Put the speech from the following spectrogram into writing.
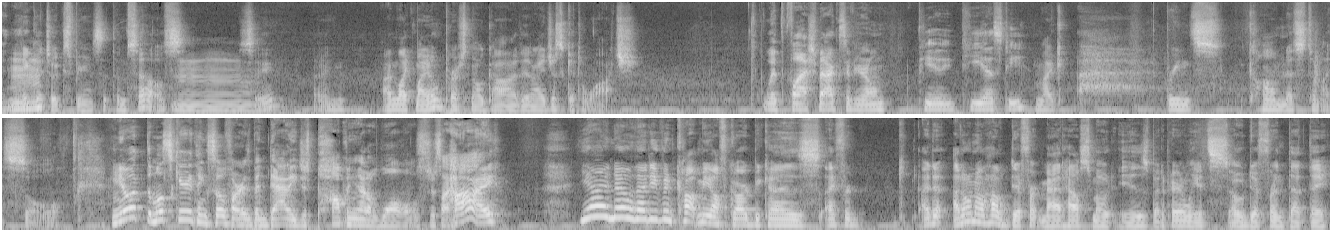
and Mm-hmm. they get to experience it themselves. Mm. See, I'm, I'm like my own personal god, and I just get to watch. With flashbacks of your own PTSD. I'm like, brings calmness to my soul. You know what? The most scary thing so far has been Daddy just popping out of walls, just like hi. Yeah, I know that even caught me off guard because I for, I don't, I don't know how different Madhouse mode is, but apparently it's so different that they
